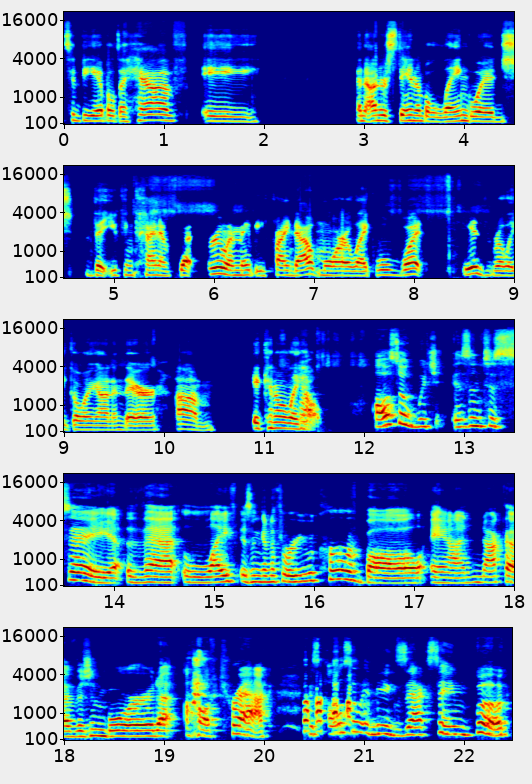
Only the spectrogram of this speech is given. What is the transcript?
to be able to have a an understandable language that you can kind of get through and maybe find out more like well what is really going on in there? Um it can only help. also which isn't to say that life isn't going to throw you a curveball and knock a vision board off track because also in the exact same book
